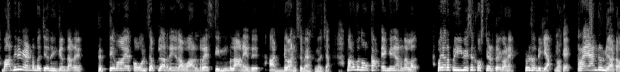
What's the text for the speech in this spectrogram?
അപ്പൊ അതിന് വേണ്ടെന്ന് വെച്ചാൽ നിങ്ങൾക്ക് എന്താണ് കൃത്യമായ കോൺസെപ്റ്റിൽ അറിഞ്ഞു കഴിഞ്ഞാൽ വളരെ സിമ്പിൾ ആണ് ഇത് അഡ്വാൻസ് മാത്സ് എന്ന് വെച്ചാൽ നമുക്ക് നോക്കാം എങ്ങനെയാണെന്നുള്ളത്. അപ്പൊ ഞാൻ പ്രീവിയസ് ക്വസ്റ്റ്യൻ എടുത്തേക്കാണെ ഇവിടെ ശ്രദ്ധിക്കാം ഓക്കെ ട്രയാങ്കിൾ ഇടുക കേട്ടോ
